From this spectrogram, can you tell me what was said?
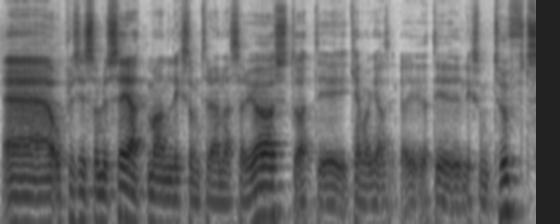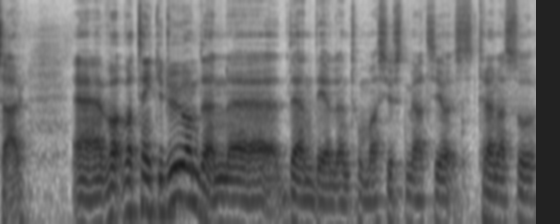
Eh, och precis som du säger, att man liksom tränar seriöst och att det kan vara ganska, att det är liksom tufft så här. Eh, vad, vad tänker du om den, eh, den delen Thomas, just med att träna så,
